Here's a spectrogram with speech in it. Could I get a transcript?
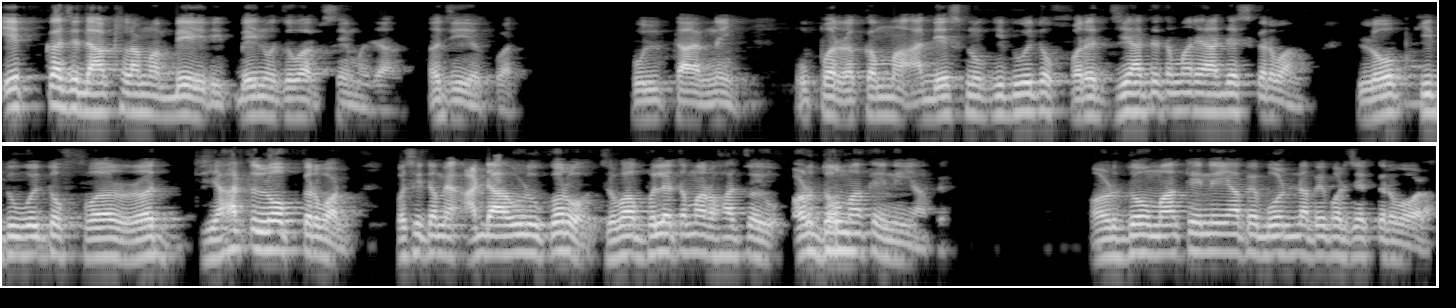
એક જ દાખલામાં બે રીત. બેનો જવાબ સેમ જ આવે. હજી એકવાર. ભૂલતા નહીં. ઉપર રકમમાં આદેશનું કીધું હોય તો ફરજિયાત તમારે આદેશ કરવાનો. લોપ કીધું હોય તો ફરજિયાત લોપ કરવાનો. પછી તમે આડાઅવળું કરો. જવાબ ભલે તમારો સાચો આવ્યો અડધો માકે નહીં આપે. અડધો માકે નહીં આપે બોર્ડના પેપર ચેક કરવાવાળા.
